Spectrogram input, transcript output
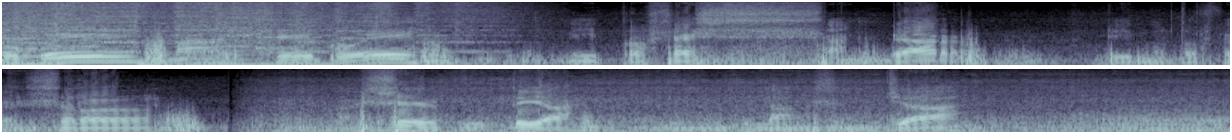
Oke masih bro eh ini proses sandar di motor vessel masih putih ya ini menjelang senja. Eh,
